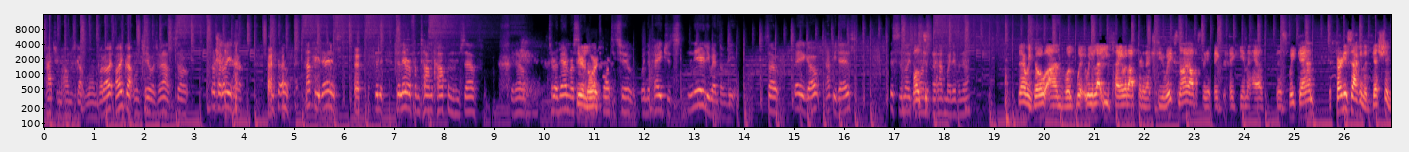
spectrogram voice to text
Patrick Mahomes got one, but I I've got one too as well. So look what I have. happy days. Del- deliver from Tom Coughlin himself. You know, to remember Dear Lord. 42 when the Patriots nearly went unbeaten. So there you go. Happy days. This is a nice well, one to- I have in my living room there we go, and we'll we, will let you play with that for the next few weeks. Now, obviously, a big big game ahead this weekend. The 32nd edition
